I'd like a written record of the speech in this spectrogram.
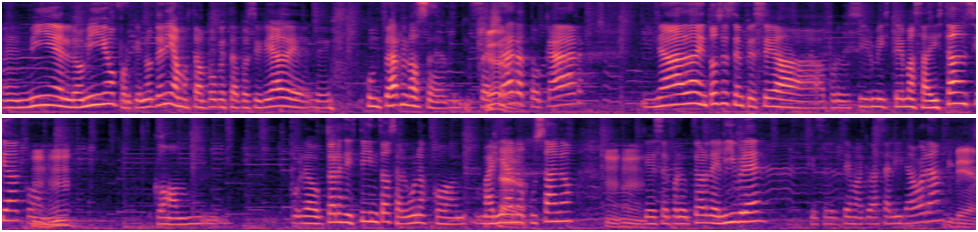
en mí, en lo mío, porque no teníamos tampoco esta posibilidad de, de juntarnos a ensayar, Claro. a tocar y nada. Entonces empecé a, producir mis temas a distancia con, productores distintos, algunos con Mariano Claro. Cusano, que es el productor de Libre, que es el tema que va a salir ahora. Bien.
